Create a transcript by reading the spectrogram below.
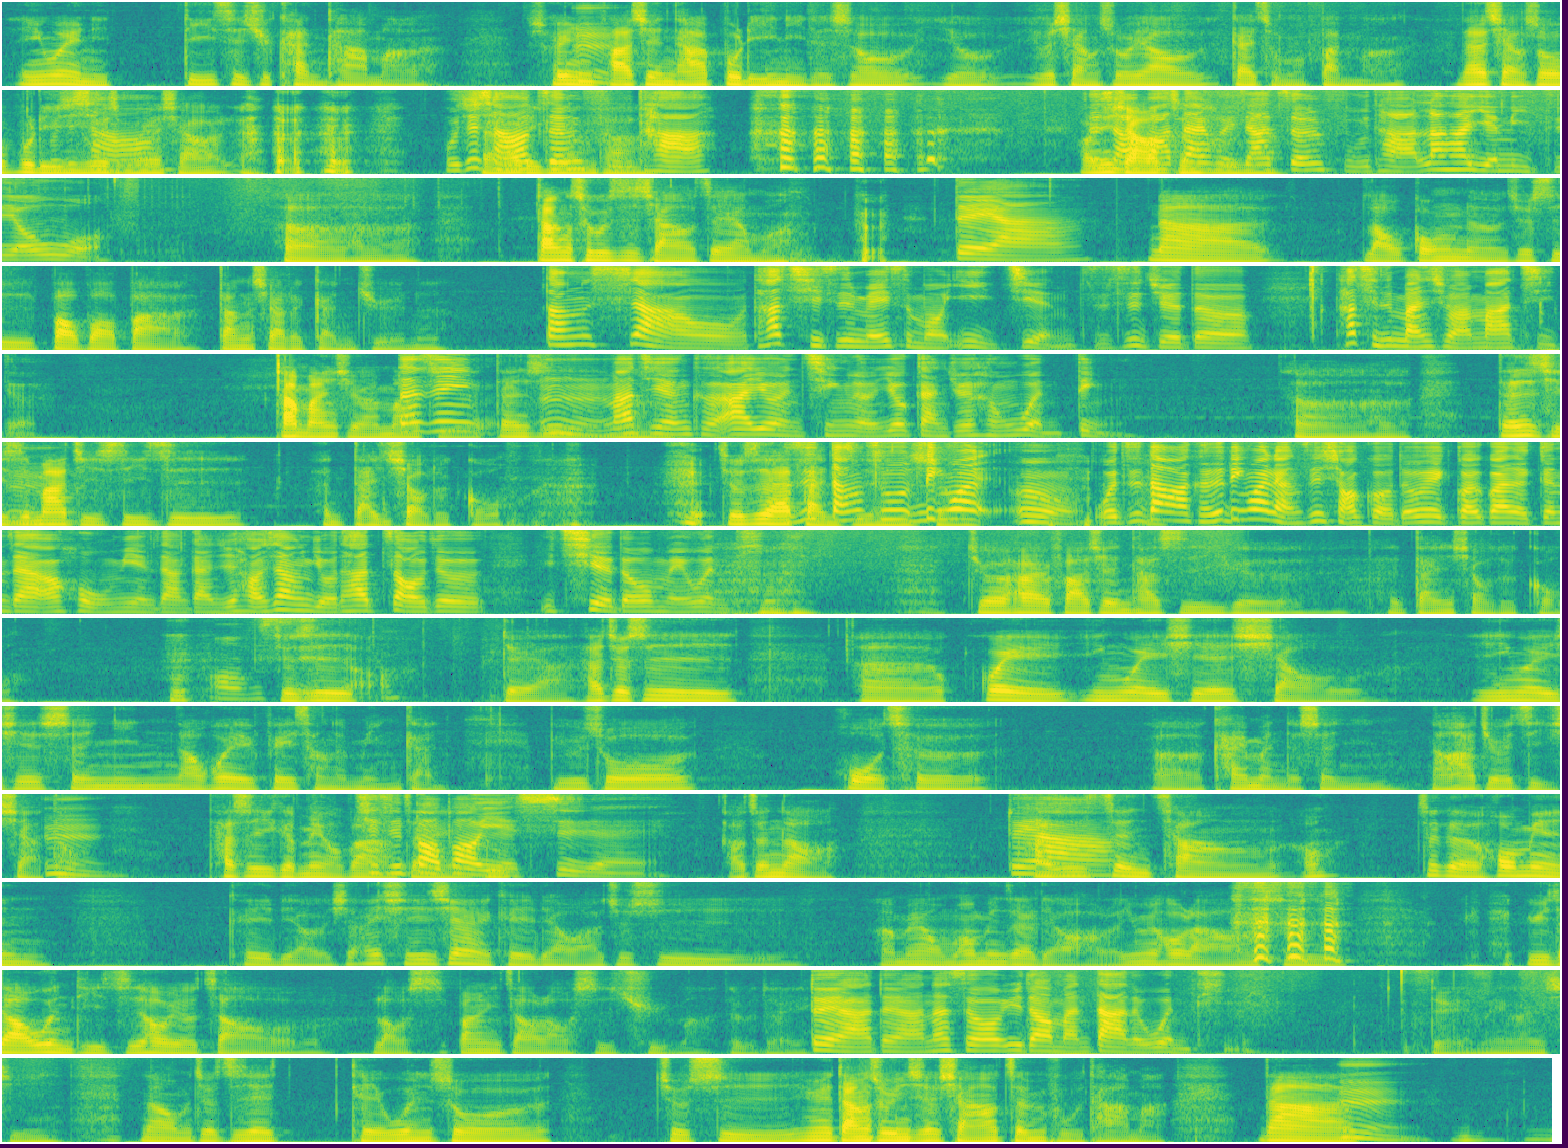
因为你第一次去看他嘛，所以你发现他不理你的时候，嗯、有有想说要该怎么办吗？那想说不理你，为什么要想要？我就 想要征服他，就想要把他带回家征服他，让他眼里只有我。嗯嗯。当初是想要这样吗？对呀、啊。那老公呢？就是抱抱爸当下的感觉呢？当下哦，他其实没什么意见，只是觉得他其实蛮喜欢妈吉的。他蛮喜欢麻吉的，但是嗯，麻吉很可爱，又很亲人，又感觉很稳定。嗯嗯，但是其实麻吉是一只很胆小的狗。就是他。可是当初另外，嗯，我知道啊。可是另外两只小狗都会乖乖的跟在他后面，这样感觉好像有他照就一切都没问题。就后来发现它是一个很胆小的狗。哦，就是，对啊，它就是呃，会因为一些小，因为一些声音，然后会非常的敏感，比如说货车呃开门的声音，然后他就会自己吓到。嗯，他是一个没有办法。其实抱抱也是哎、欸，哦，真的哦，对啊，他是正常哦。这个后面可以聊一下，哎，其实现在也可以聊啊，就是啊，没有，我们后面再聊好了，因为后来好像是 遇到问题之后有找。老师帮你找老师去嘛，对不对？对啊，对啊，那时候遇到蛮大的问题。对，没关系。那我们就直接可以问说，就是因为当初你就想要征服他嘛，那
